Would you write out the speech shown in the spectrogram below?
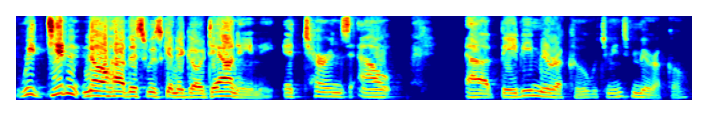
We didn't know how this was going to go down, Amy. It turns out uh, baby miracle, which means miracle,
